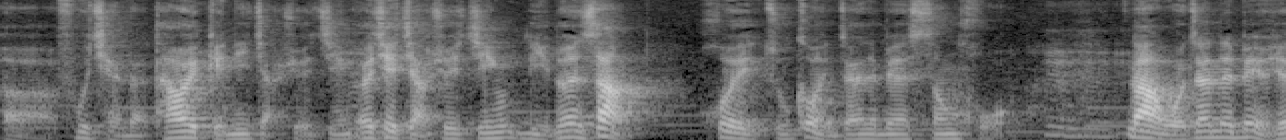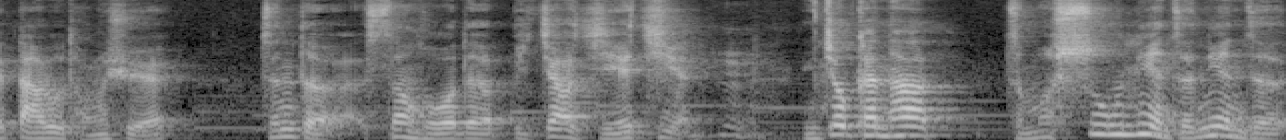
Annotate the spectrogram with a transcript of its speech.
呃付钱的，他会给你奖学金，而且奖学金理论上会足够你在那边生活。嗯那我在那边有些大陆同学，真的生活的比较节俭，嗯，你就看他怎么书念着念着，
